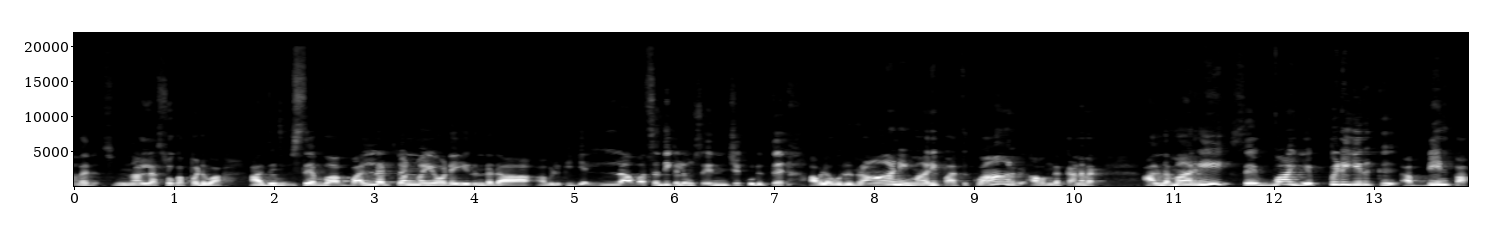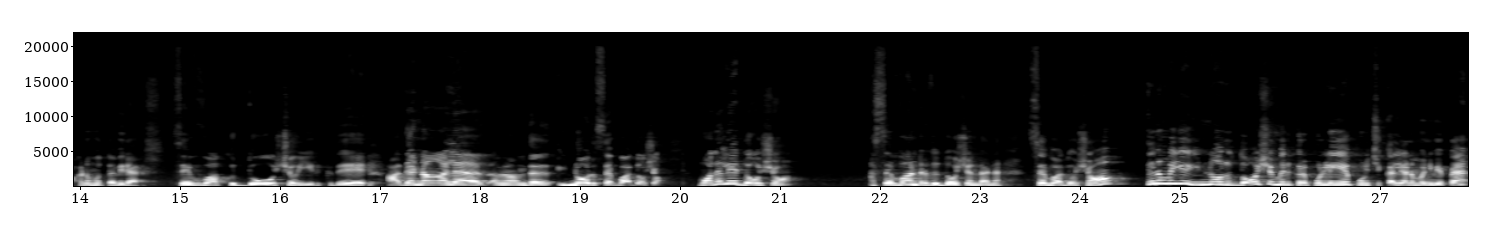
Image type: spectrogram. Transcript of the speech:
அவர் நல்லா சுகப்படுவா. அது செவ்வாய் வல்லத்தன்மையோட இருந்ததா அவளுக்கு எல்லா வசதிகளும் செஞ்சு கொடுத்து அவளை ஒரு ராணி மாதிரி பார்த்துக்குவான் அவங்க கணவர். அந்த மாதிரி செவ்வாய் எப்படி இருக்குது அப்படின்னு பார்க்கணுமோ தவிர செவ்வாய்க்கு தோஷம் இருக்குது. அதனால் அந்த இன்னொரு செவ்வாய் தோஷம். முதலே தோஷம் செவ்வான்றது தோஷம் தானே. செவ்வாய் தோஷம் திரும்பியும் இன்னொரு தோஷம் இருக்கிற புள்ளையே பிடிச்சி கல்யாணம் பண்ணி வைப்பேன்.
